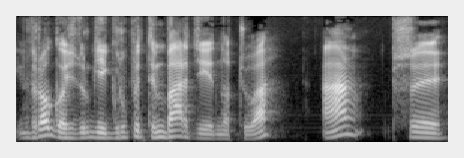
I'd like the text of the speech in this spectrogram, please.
Wrogość drugiej grupy tym bardziej jednoczyła, a przy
